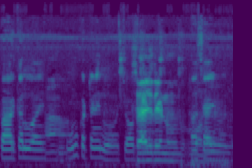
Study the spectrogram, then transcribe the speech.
ਪਾਰਕਾਂ ਨੂੰ ਆਏ। ਹਾਂ। ਉਹਨੂੰ ਕੱਟਣੇ ਨੂੰ ਚੌੜ ਸਹਿਜ ਦੇਣ ਨੂੰ ਹਾਂ ਸਹਿਜ ਨੂੰ।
